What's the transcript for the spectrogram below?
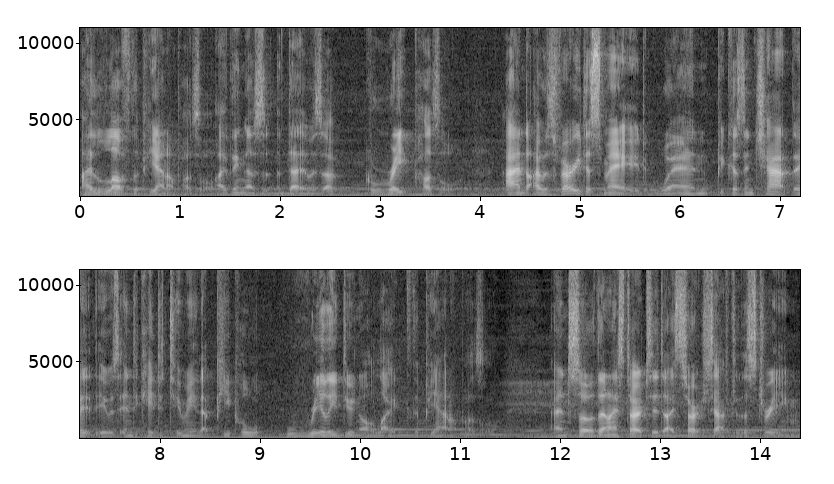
I love the piano puzzle. I think that's that was a great puzzle, and I was very dismayed when because in chat it was indicated to me that people really do not like the piano puzzle, and so then I started. I searched after the stream,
